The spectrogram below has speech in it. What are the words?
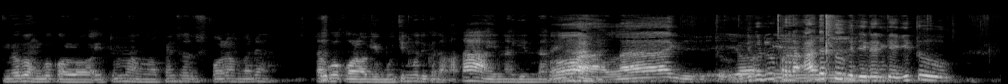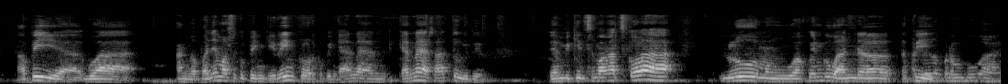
enggak bang gua kalau itu mah ngapain satu sekolah enggak ada Ntar gua kalau lagi bucin gua dikata-katain lagi ntar ya Oh alah gitu. Jadi gue dulu pernah ada tuh kejadian kayak gitu. Tapi ya gua anggapannya masuk kuping kiri keluar kuping kanan. Karena satu gitu. Yang bikin semangat sekolah dulu emang gua akuin gue bandel. Tapi Adalah perempuan.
